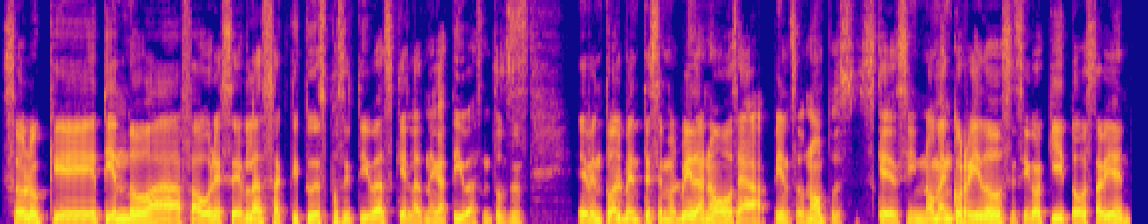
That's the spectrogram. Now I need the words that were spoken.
Solo que tiendo a favorecer las actitudes positivas que las negativas. Entonces, eventualmente se me olvida, ¿no? O sea, pienso, no, pues es que si no me han corrido, si sigo aquí, todo está bien,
